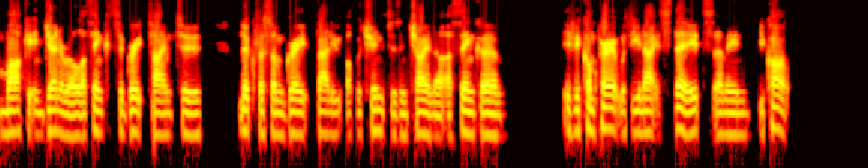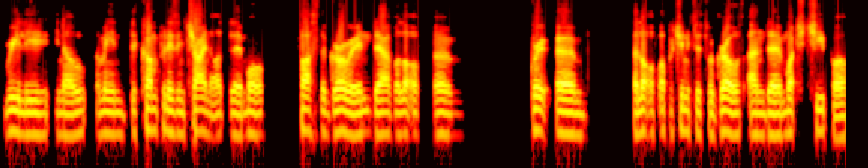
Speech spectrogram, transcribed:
market in general, I think it's a great time to look for some great value opportunities in China. I think um, if you compare it with the United States, I mean, you can't really, you know, I mean, the companies in China, they're more faster growing. They have a lot of um, great, um, a lot of opportunities for growth, and they're much cheaper.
